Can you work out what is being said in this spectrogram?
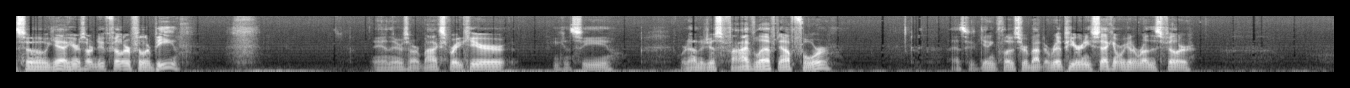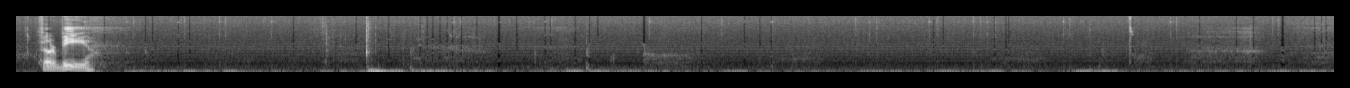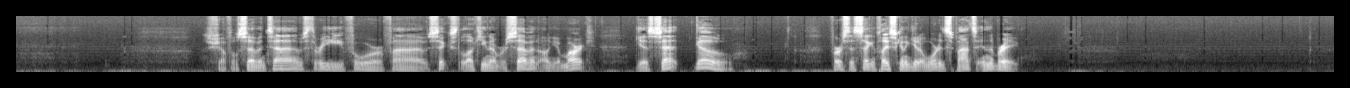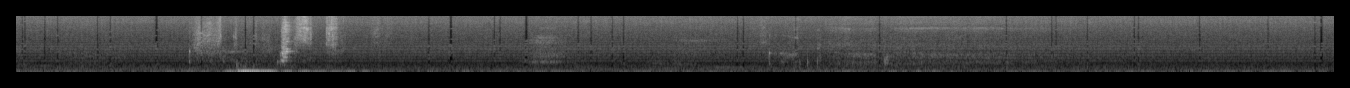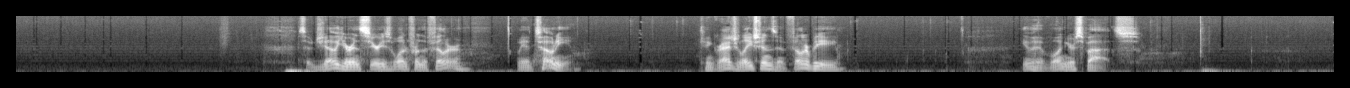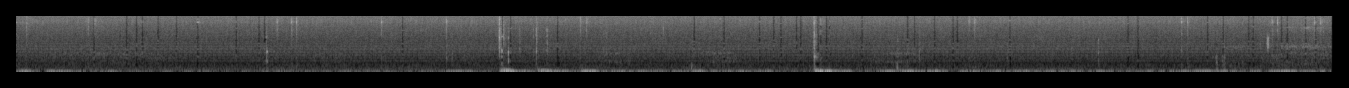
So yeah, here's our new filler, filler B. And there's our box break here. You can see we're down to just five left, now four. That's getting closer, about to rip here any second. We're going to run this filler, filler B. Shuffle seven times. Three, four, five, six. Lucky number seven on your mark. Get set. Go. First and second place is going to get awarded spots in the break. So, Joe, you're in series one from the filler. And Tony, congratulations. And filler B, you have won your spots.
